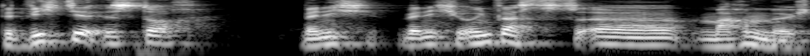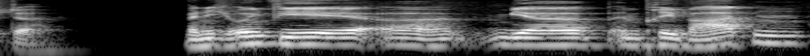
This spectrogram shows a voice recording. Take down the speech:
Das Wichtige ist doch, wenn ich, wenn ich irgendwas äh, machen möchte, wenn ich irgendwie äh, mir im Privaten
